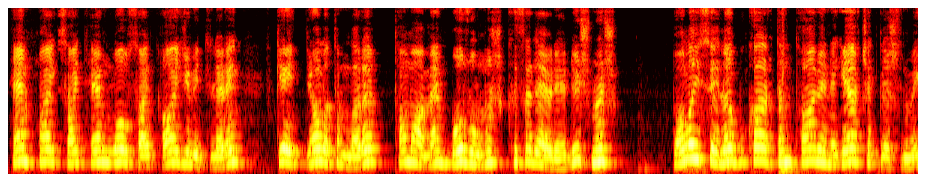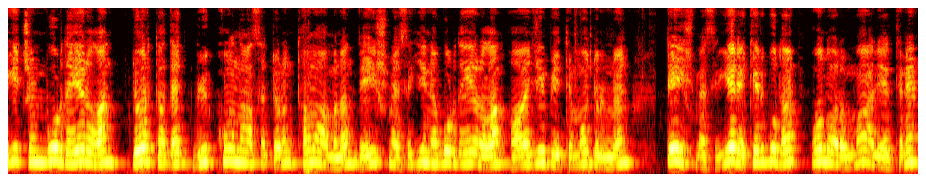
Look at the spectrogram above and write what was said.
hem high site hem low site IGBT'lerin gate yalıtımları tamamen bozulmuş. Kısa devreye düşmüş. Dolayısıyla bu kartın tamirini gerçekleştirmek için burada yer alan 4 adet büyük kondansatörün tamamının değişmesi yine burada yer alan IGBT modülünün değişmesi gerekir. Bu da onarım maliyetini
